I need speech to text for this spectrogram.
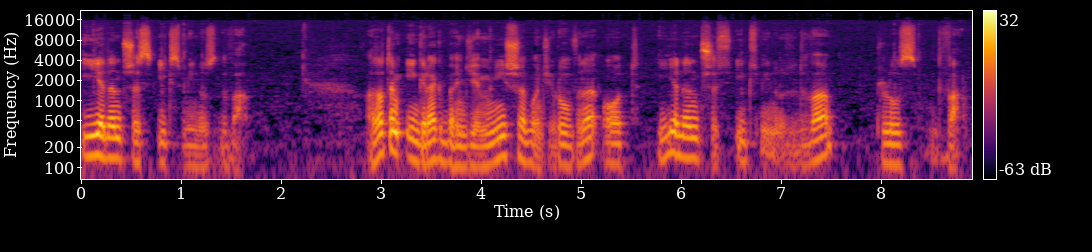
i 1 przez x minus 2. A zatem y będzie mniejsze bądź równe od 1 przez x minus 2 plus 2.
